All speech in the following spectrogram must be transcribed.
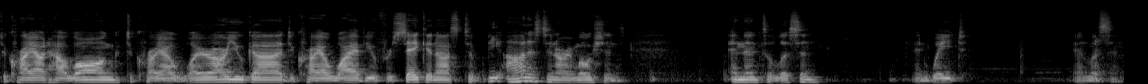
to cry out, How long? To cry out, Where are you, God? To cry out, Why have you forsaken us? To be honest in our emotions, and then to listen and wait and listen.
